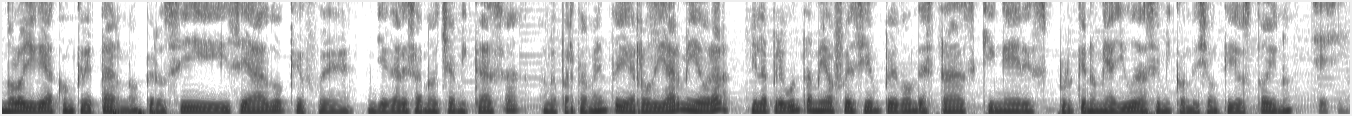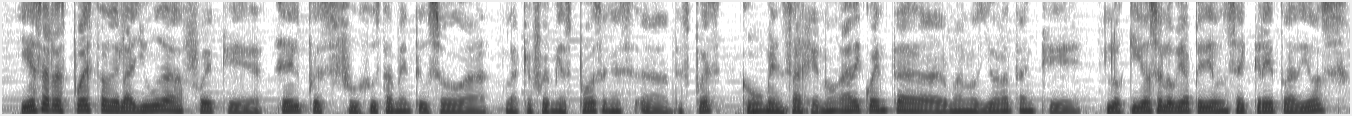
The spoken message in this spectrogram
no lo llegué a concretar, ¿no? Pero sí hice algo que fue llegar esa noche a mi casa, al apartamento y arrodillarme y orar. Y la pregunta mía fue siempre, ¿dónde estás? ¿Quién eres? ¿Por qué no me ayudas en mi condición que yo estoy, no? Sí, sí. Y esa respuesta de la ayuda fue que él pues justamente usó a la que fue mi esposa en después como un mensaje, ¿no? Ha de cuenta, hermano Jonathan, que lo que yo se lo había pedido en secreto a Dios,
